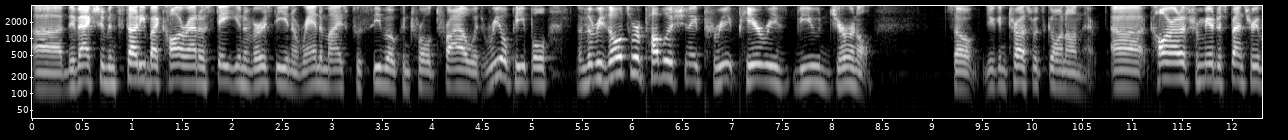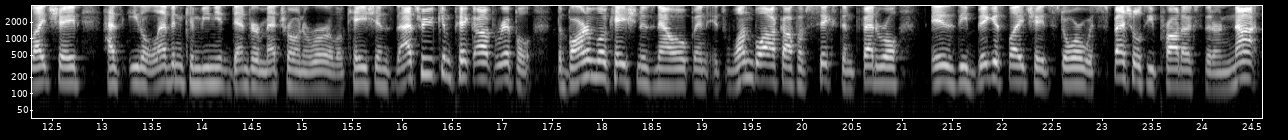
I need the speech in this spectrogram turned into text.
Uh, they've actually been studied by Colorado State University in a randomized placebo controlled trial with real people, and the results were published in a peer reviewed journal. So you can trust what's going on there. Uh, Colorado's premier dispensary, Lightshade, has 11 convenient Denver Metro and Aurora locations. That's where you can pick up Ripple. The Barnum location is now open. It's one block off of 6th and Federal. It is the biggest Lightshade store with specialty products that are not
